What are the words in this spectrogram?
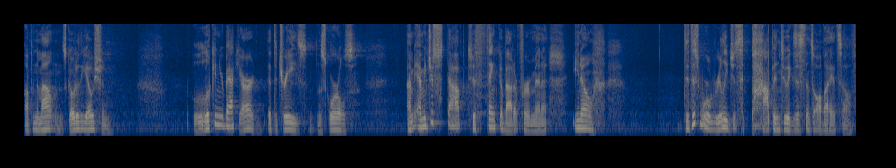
up in the mountains, go to the ocean. Look in your backyard at the trees, the squirrels I mean, I mean, just stop to think about it for a minute. You know, did this world really just pop into existence all by itself?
